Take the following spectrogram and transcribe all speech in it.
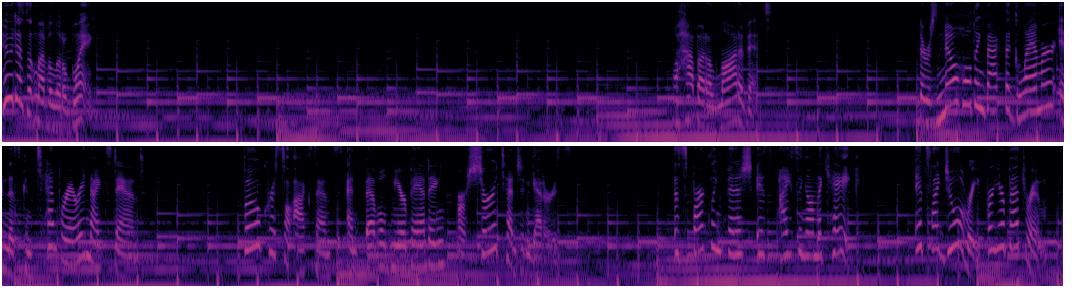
Who doesn't love a little bling? Well, how about a lot of it? There's no holding back the glamour in this contemporary nightstand. Faux crystal accents and beveled mirror banding are sure attention getters. The sparkling finish is icing on the cake. It's like jewelry for your bedroom.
